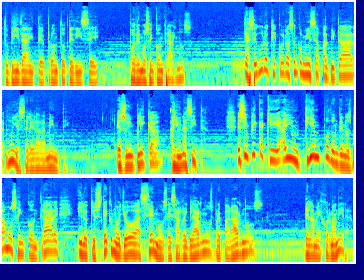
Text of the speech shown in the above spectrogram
tu vida y de pronto te dice, ¿podemos encontrarnos? Te aseguro que el corazón comienza a palpitar muy aceleradamente. Eso implica, hay una cita. Eso implica que hay un tiempo donde nos vamos a encontrar y lo que usted como yo hacemos es arreglarnos, prepararnos de la mejor manera.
